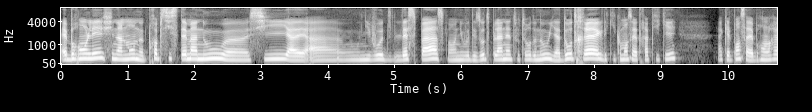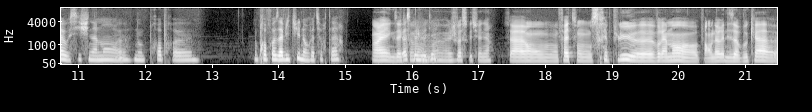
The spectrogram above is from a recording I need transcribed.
ébranler finalement notre propre système à nous euh, si au niveau de l'espace, au niveau des autres planètes autour de nous, il y a d'autres règles qui commencent à être appliquées. À quel point ça ébranlerait aussi finalement nos propres nos propres habitudes en fait sur Terre. Ouais, exactement. je veux dire Ouais, ouais, je vois ce que tu veux dire. Ça, on- en fait, on serait plus euh, vraiment. Enfin, on aurait des avocats euh,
